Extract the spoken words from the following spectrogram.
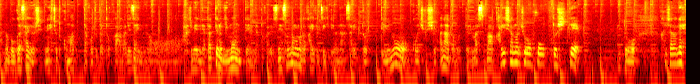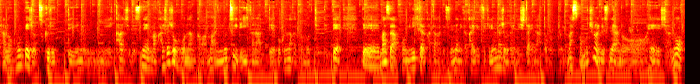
あの僕が作業しててね、ちょっと困ったことだとか、まあ、デザインの始めるにあたっての疑問点だとかですね、そんなものが解決できるようなサイトっていうのを構築しようかなと思っております。まあ、会社の情報として、えっと、会社のね、あのホームページを作るっていうのに関してですね、まあ、会社情報なんかはまあ二の次でいいかなって僕の中で思っちゃってて、で、まずはこう見に来た方がですね、何か解決できるような状態にしたいなと思っております。まあ、もちろんですね、あの、弊社の、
